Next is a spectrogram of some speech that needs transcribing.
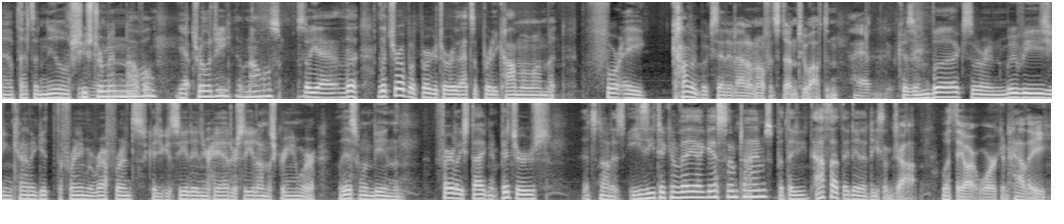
Yep, that's a Neal Shusterman novel Yep. trilogy of novels. So yeah, the the trope of purgatory that's a pretty common one, but for a comic book setting, I don't know if it's done too often. I haven't. Because in books or in movies, you can kind of get the frame of reference because you can see it in your head or see it on the screen. Where this one being fairly stagnant pictures, it's not as easy to convey, I guess sometimes. But they, I thought they did a decent job with the artwork and how they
